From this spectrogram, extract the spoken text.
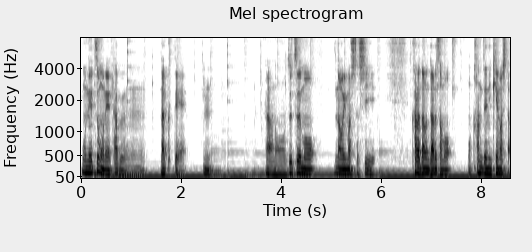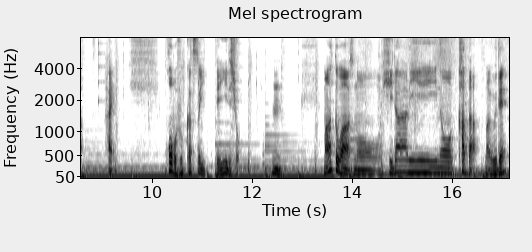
もう熱もね、多分、なくて、うん。あの、頭痛も治りましたし、体のだるさももう完全に消えました。はい。ほぼ復活と言っていいでしょう。うん。まあ、あとは、その、左の肩、まあ、腕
